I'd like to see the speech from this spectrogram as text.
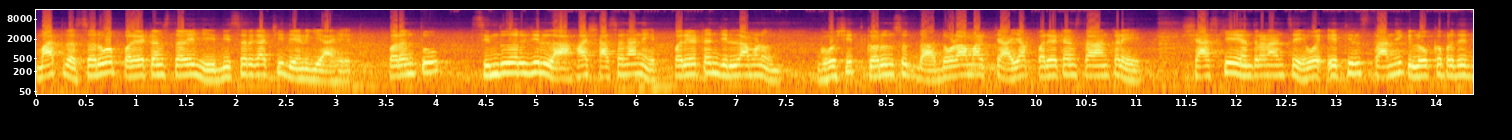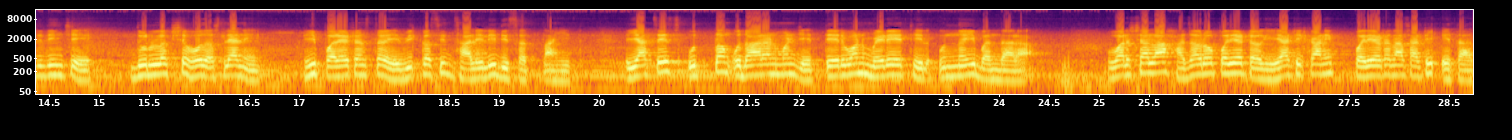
मात्र सर्व पर्यटन स्थळे ही निसर्गाची देणगी आहेत. परंतु सिंधुदुर्ग जिल्हा हा शासनाने पर्यटन जिल्हा म्हणून घोषित करूनसुद्धा दोडामार्गच्या या पर्यटन स्थळांकडे शासकीय यंत्रणांचे व येथील स्थानिक लोकप्रतिनिधींचे दुर्लक्ष होत असल्याने ही पर्यटन स्थळे विकसित झालेली दिसत नाहीत. याचेच उत्तम उदाहरण म्हणजे तेरवण मेढे येथील उन्नई बंधारा. वर्षाला हजारो पर्यटक या ठिकाणी पर्यटनासाठी येतात.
